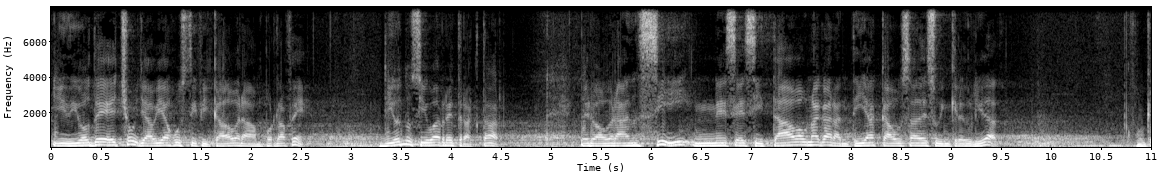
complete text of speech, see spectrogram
Y Dios de hecho ya había justificado a Abraham por la fe. Dios nos iba a retractar. Pero Abraham sí necesitaba una garantía a causa de su incredulidad. ¿Ok?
